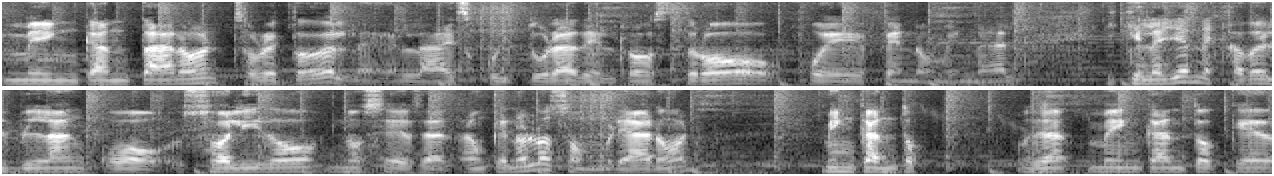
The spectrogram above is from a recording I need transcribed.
me encantaron. Sobre todo la, la escultura del rostro fue fenomenal. Y que le hayan dejado el blanco sólido, no sé, o sea, aunque no lo sombrearon, me encantó. O sea, me encantó que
